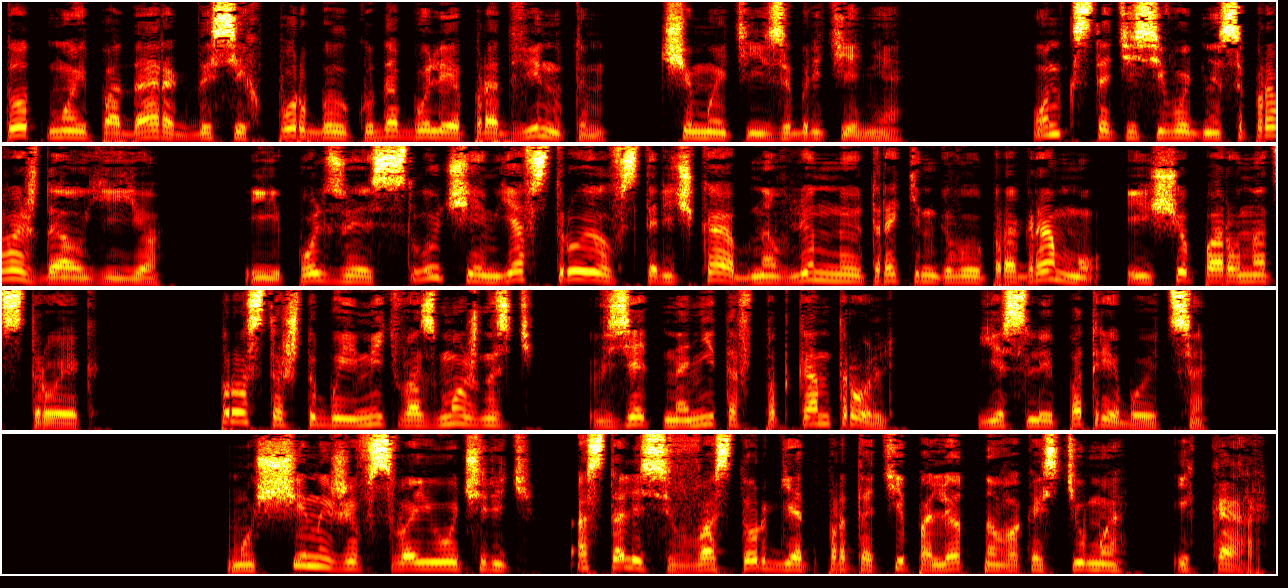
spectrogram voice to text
Тот мой подарок до сих пор был куда более продвинутым, чем эти изобретения. Он, кстати, сегодня сопровождал ее, и, пользуясь случаем, я встроил в старичка обновленную трекинговую программу и еще пару надстроек, просто чтобы иметь возможность взять нанитов под контроль, если потребуется. Мужчины же, в свою очередь, остались в восторге от прототипа летного костюма «Икар».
